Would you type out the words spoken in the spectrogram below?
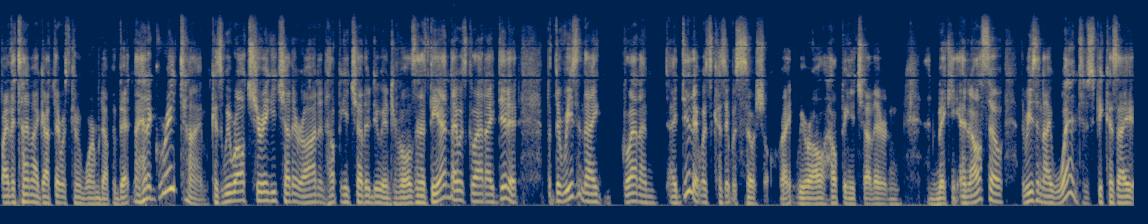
by the time i got there it was kind of warmed up a bit and i had a great time because we were all cheering each other on and helping each other do intervals and at the end i was glad i did it but the reason i glad I'm, i did it was because it was social right? We were all helping each other and, and making and also the reason i went was because i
